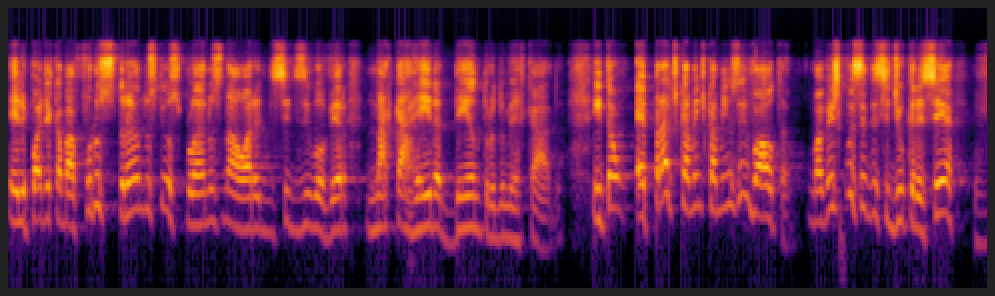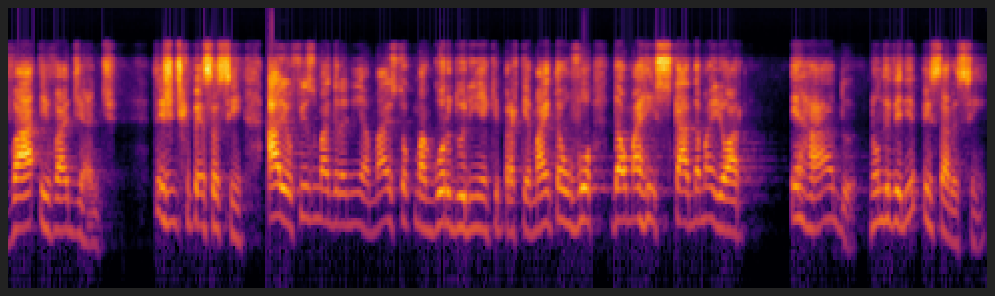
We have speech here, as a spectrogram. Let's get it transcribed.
ele pode acabar frustrando os teus planos na hora de se desenvolver na carreira dentro do mercado. Então, é praticamente caminho sem volta. Uma vez que você decidiu crescer, vá e vá adiante. Tem gente que pensa assim: ah, eu fiz uma graninha a mais, estou com uma gordurinha aqui para queimar, então vou dar uma arriscada maior errado. Não deveria pensar assim.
